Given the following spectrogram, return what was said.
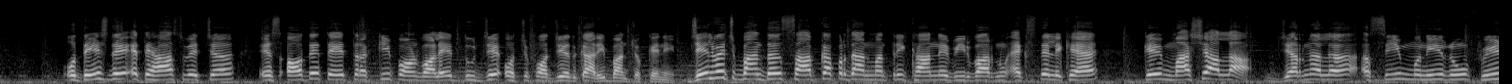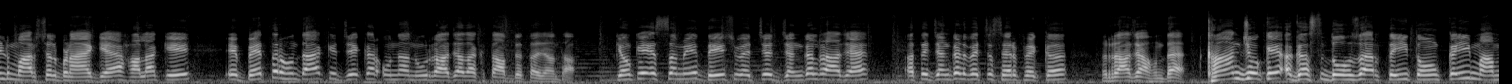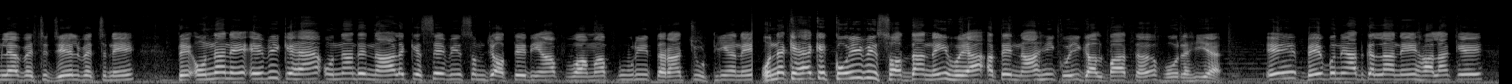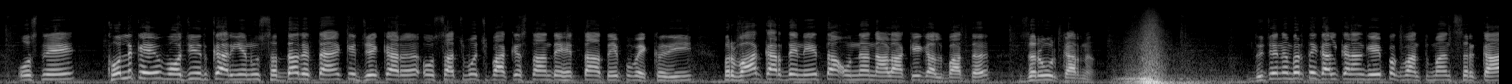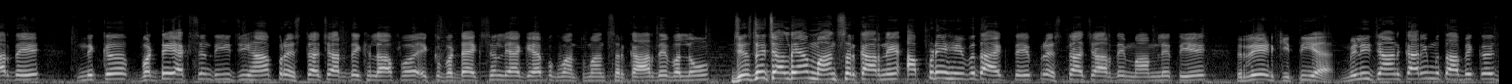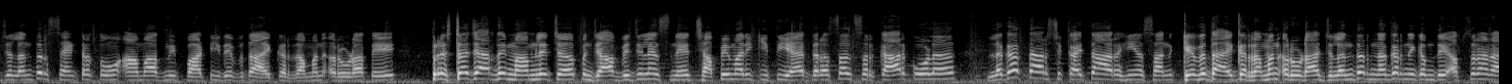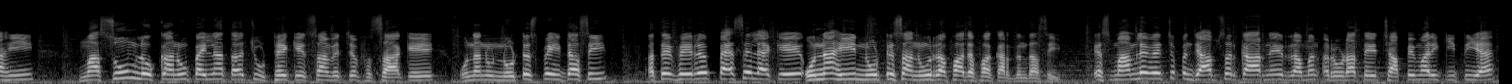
ਉਹ ਦੇਸ਼ ਦੇ ਇਤਿਹਾਸ ਵਿੱਚ ਇਸ ਅਹੁਦੇ ਤੇ ਤਰੱਕੀ ਪਾਉਣ ਵਾਲੇ ਦੂਜੇ ਉੱਚ ਫੌਜੀ ਅਧਿਕਾਰੀ ਬਣ ਚੁੱਕੇ ਨੇ। ਜੇਲ੍ਹ ਵਿੱਚ ਬੰਦ ਸਾਬਕਾ ਪ੍ਰਧਾਨ ਮੰਤਰੀ ਖਾਨ ਨੇ ਵੀਰਵਾਰ ਨੂੰ ਐਕਸ ਤੇ ਲਿਖਿਆ ਹੈ ਕਿ ਮਾਸ਼ਾਅੱਲਾ ਜਰਨਲ ਅਸੀਮ ਮੁਨੀਰ ਨੂੰ ਫੀਲਡ ਮਾਰਸ਼ਲ ਬਣਾਇਆ ਗਿਆ ਹੈ। ਹਾਲਾਂਕਿ ਇਹ ਬਿਹਤਰ ਹੁੰਦਾ ਕਿ ਜੇਕਰ ਉਹਨਾਂ ਨੂੰ ਰਾਜਾ ਦਾ ਖਿਤਾਬ ਦਿੱਤਾ ਜਾਂਦਾ। ਕਿਉਂਕਿ ਇਸ ਸਮੇਂ ਦੇਸ਼ ਵਿੱਚ ਜੰਗਲ ਰਾਜ ਹੈ ਅਤੇ ਜੰਗਲ ਵਿੱਚ ਸਿਰਫ ਇੱਕ ਰਾਜਾ ਹੁੰਦਾ ਹੈ। ਖਾਨ ਜੋ ਕਿ ਅਗਸਤ 2023 ਤੋਂ ਕਈ ਮਾਮਲਿਆਂ ਵਿੱਚ ਜੇਲ੍ਹ ਵਿੱਚ ਨੇ ਤੇ ਉਹਨਾਂ ਨੇ ਇਹ ਵੀ ਕਿਹਾ ਉਹਨਾਂ ਦੇ ਨਾਲ ਕਿਸੇ ਵੀ ਸਮਝੌਤੇ ਦੀਆਂ ਅਫਵਾਹਾਂ ਪੂਰੀ ਤਰ੍ਹਾਂ ਝੂਠੀਆਂ ਨੇ। ਉਹਨਾਂ ਕਿਹਾ ਕਿ ਕੋਈ ਵੀ ਸੌਦਾ ਨਹੀਂ ਹੋਇਆ ਅਤੇ ਨਾ ਹੀ ਕੋਈ ਗੱਲਬਾਤ ਹੋ ਰਹੀ ਹੈ। ਇਹ ਬੇਬੁਨਿਆਦ ਗੱਲਾਂ ਨੇ, ਹਾਲਾਂਕਿ ਉਸਨੇ ਖੁੱਲ ਕੇ ਫੌਜੀ ਅਧਿਕਾਰੀਆਂ ਨੂੰ ਸੱਦਾ ਦਿੱਤਾ ਹੈ ਕਿ ਜੇਕਰ ਉਹ ਸੱਚਮੁੱਚ ਪਾਕਿਸਤਾਨ ਦੇ ਹਿੱਤਾਂ ਅਤੇ ਭਵਿੱਖ ਦੀ ਪਰਵਾਹ ਕਰਦੇ ਨੇ, ਤਾਂ ਉਹਨਾਂ ਨਾਲ ਆ ਕੇ ਗੱਲਬਾਤ ਜ਼ਰੂਰ ਕਰਨ। ਦੂਜੇ ਨੰਬਰ ਤੇ ਗੱਲ ਕਰਾਂਗੇ ਭਗਵੰਤ ਮਾਨ ਸਰਕਾਰ ਦੇ ਨਿੱਕ ਵੱਡੇ ਐਕਸ਼ਨ ਦੀ। ਜੀ ਹਾਂ, ਭ੍ਰਿਸ਼ਟਾਚਾਰ ਦੇ ਖਿਲਾਫ ਇੱਕ ਵੱਡਾ ਐਕਸ਼ਨ ਲਿਆ ਗਿਆ ਭਗਵੰਤ ਮਾਨ ਸਰਕਾਰ ਦੇ ਵੱਲੋਂ, ਜਿਸ ਦੇ ਚੱਲਦਿਆਂ ਮਾਨ ਸਰਕਾਰ ਨੇ ਆਪਣੇ ਹੀ ਵਿਧਾਇਕ ਤੇ ਭ੍ਰਿਸ਼ਟਾਚਾਰ ਦੇ ਮਾਮਲੇ ਤੇ ਰੇਡ ਕੀਤੀ ਹੈ। ਮਿਲੀ ਜਾਣਕਾਰੀ ਮੁਤਾਬਕ ਜਲੰਧਰ ਸੈਂਟਰ ਤੋਂ ਆਮ ਆਦਮੀ ਪਾਰਟੀ ਦੇ ਵਿਧਾਇਕ ਰਮਨ ਅਰੋੜਾ ਤੇ ਭ੍ਰਿਸ਼ਟਾਚਾਰ ਦੇ ਮਾਮਲੇ 'ਚ ਪੰਜਾਬ ਵਿਜੀਲੈਂਸ ਨੇ ਛਾਪੇਮਾਰੀ ਕੀਤੀ ਹੈ। ਦਰਅਸਲ ਸਰਕਾਰ ਕੋਲ ਲਗਾਤਾਰ ਸ਼ਿਕਾਇਤਾਂ ਆ ਰਹੀਆਂ ਸਨ ਕਿ ਵਿਧਾਇਕ ਰਮਨ ਅਰੋੜਾ ਜਲੰਧਰ ਨਗਰ ਨਿਗਮ ਦੇ ਅਫਸਰਾਂ ਰਾਹੀਂ ਮਾਸੂਮ ਲੋਕਾਂ ਨੂੰ ਪਹਿਲਾਂ ਤਾਂ ਝੂਠੇ ਕੇਸਾਂ ਵਿੱਚ ਫਸਾ ਕੇ ਉਹਨਾਂ ਨੂੰ ਨੋਟਿਸ ਭੇਜਦਾ ਸੀ ਅਤੇ ਫਿਰ ਪੈਸੇ ਲੈ ਕੇ ਉਹਨਾਂ ਹੀ ਨੋਟਿਸਾਂ ਨੂੰ ਰਫਾ ਦਫਾ ਕਰ ਦਿੰਦਾ ਸੀ। ਇਸ ਮਾਮਲੇ ਵਿੱਚ ਪੰਜਾਬ ਸਰਕਾਰ ਨੇ ਰਮਨ ਅਰੋੜਾ ਤੇ ਛਾਪੇਮਾਰੀ ਕੀਤੀ ਹੈ।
